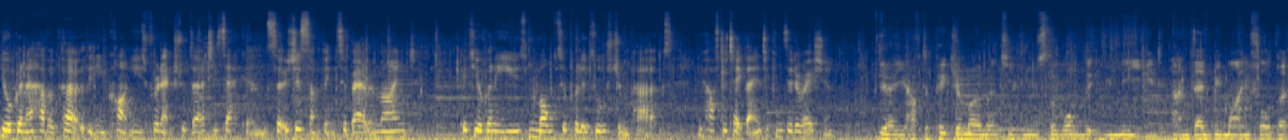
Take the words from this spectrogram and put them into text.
you're going to have a perk that you can't use for an extra 30 seconds. So it's just something to bear in mind. If you're going to use multiple exhaustion perks, you have to take that into consideration. yeah, you have to pick your moment to use the one that you need, and then be mindful that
